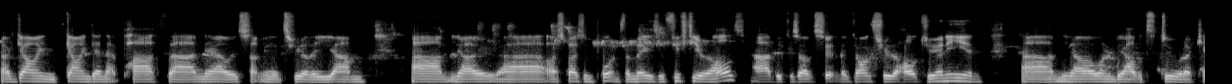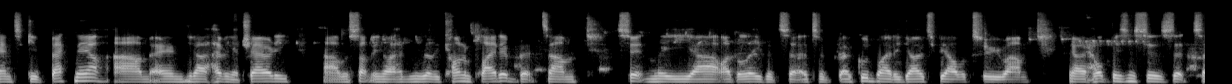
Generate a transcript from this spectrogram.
uh, going going down that path uh, now is something that's really um, um, you know, uh, I suppose important for me as a 50 year old uh, because I've certainly gone through the whole journey and, um, you know, I want to be able to do what I can to give back now. Um, and, you know, having a charity uh, was something I hadn't really contemplated, but um, certainly uh, I believe it's a, it's a, a, good way to go to be able to um, you know help businesses that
